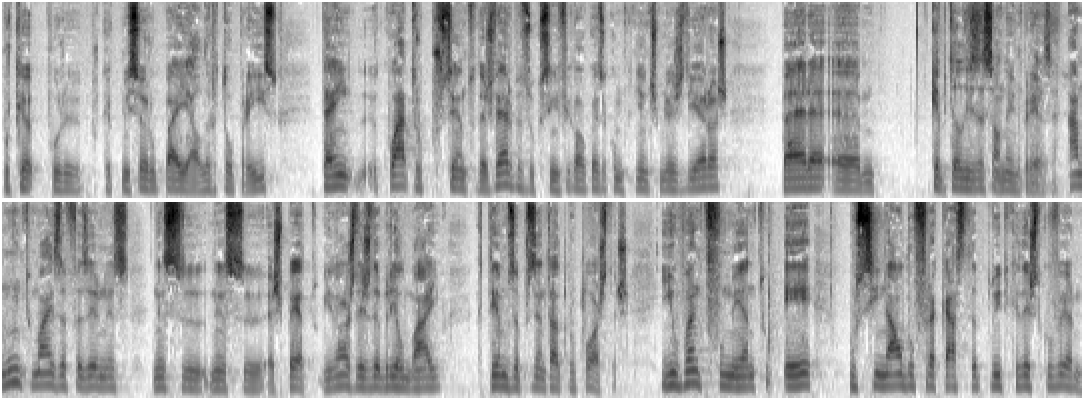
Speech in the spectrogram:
porque, por, porque a Comissão Europeia alertou para isso, tem 4% das verbas, o que significa alguma coisa como 500 milhões de euros, para. Um, capitalização da empresa. Há muito mais a fazer nesse, nesse, nesse aspecto. E nós, desde abril, maio, que temos apresentado propostas. E o Banco de Fomento é o sinal do fracasso da política deste governo.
